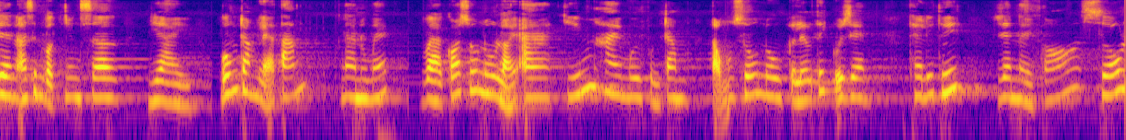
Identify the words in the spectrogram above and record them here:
gen ở sinh vật nhân sơ dài 408 nanomet và có số nu loại A chiếm 20% tổng số nucleotide của gen. Theo lý thuyết, gen này có số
